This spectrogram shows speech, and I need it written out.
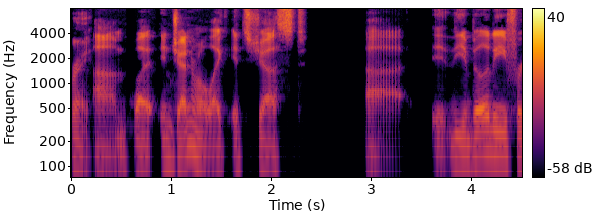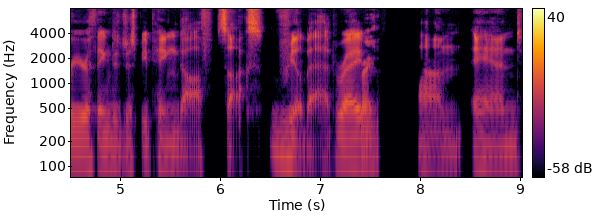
Right. Um, but in general, like it's just uh the ability for your thing to just be pinged off sucks real bad, right? Right. Um, and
